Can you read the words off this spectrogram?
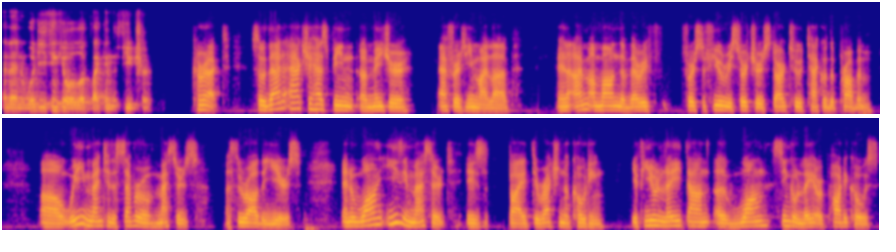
And then what do you think it will look like in the future? Correct. So, that actually has been a major effort in my lab. And I'm among the very first few researchers start to tackle the problem. Uh, we invented several methods uh, throughout the years. And one easy method is by directional coating. If you lay down a one single layer of particles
